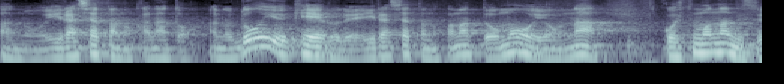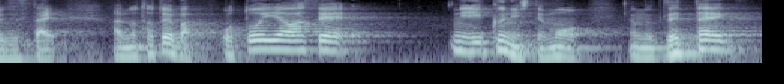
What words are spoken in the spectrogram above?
あの、いらっしゃったのかなと、あの、どういう経路でいらっしゃったのかなって思うようなご質問なんですよ、実際。あの、例えば、お問い合わせに行くにしても、あの、絶対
